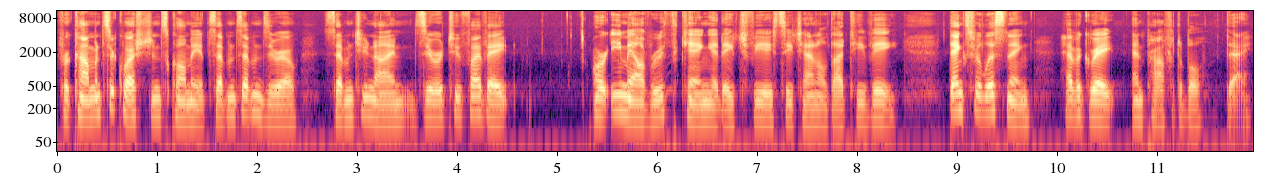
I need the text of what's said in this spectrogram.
For comments or questions, call me at 770 729 0258 or email Ruth King at hvacchannel.tv. Thanks for listening. Have a great and profitable day.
